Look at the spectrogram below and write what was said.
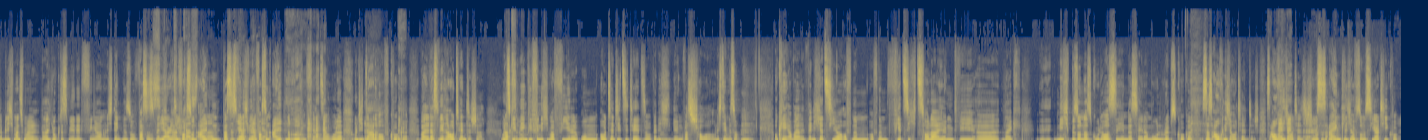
da bin ich manchmal, da juckt es mir in den Fingern und ich denke mir so, was So ist, wenn ich mir einfach so einen alten, ne? was ist, wenn Ja, ich mir ja, einfach so ja. einen alten Röhrenfernseher hole und die da drauf gucke? Weil das wäre authentischer. Und es geht mir Absolut. irgendwie, finde ich, immer viel um Authentizität, so, wenn Mhm. ich irgendwas schaue. Und ich denke mir so, hm, okay, aber wenn ich jetzt hier auf einem, auf einem 40 Zoller irgendwie, äh, like, äh, nicht besonders gut aussehende Sailor Moon Rips gucke, ist das auch nicht authentisch. Ist auch nicht authentisch. Ich muss es eigentlich auf so einem CRT gucken.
